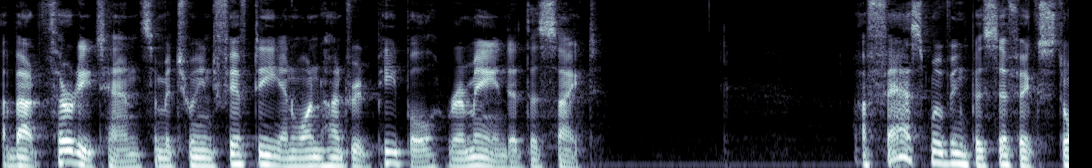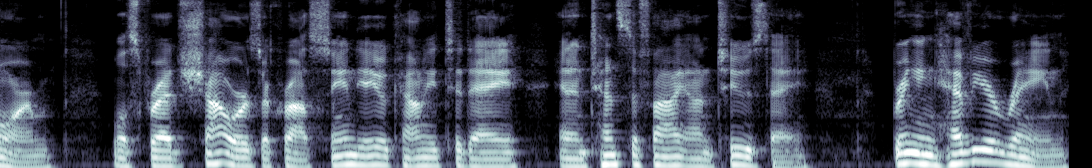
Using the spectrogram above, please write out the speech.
about 30 tents and between 50 and 100 people remained at the site. A fast moving Pacific storm will spread showers across San Diego County today and intensify on Tuesday, bringing heavier rain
